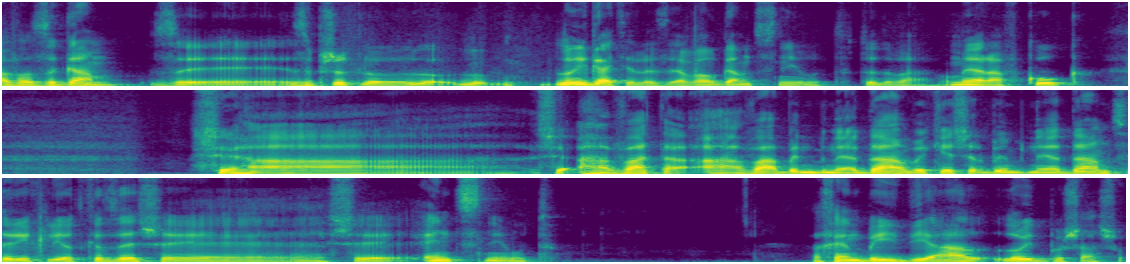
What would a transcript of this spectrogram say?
אבל זה גם, זה, זה פשוט לא, לא, לא, לא הגעתי לזה, אבל גם צניעות, אותו דבר. אומר הרב קוק, שה... שאהבת, האהבה בין בני אדם וקשר בין בני אדם צריך להיות כזה ש... שאין צניעות. לכן באידיאל לא התבוששו,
